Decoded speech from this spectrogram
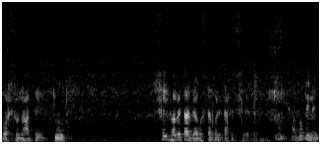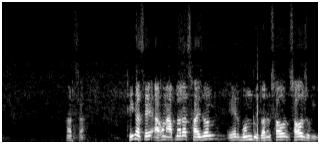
কষ্ট না দেয় হুম। সেইভাবে তার ব্যবস্থা করে তাকে ছেড়ে দেন। আচ্ছা ঠিক আছে। এখন আপনারা ছয়জন এর বন্ধু ধরেন সহ সহযোগী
